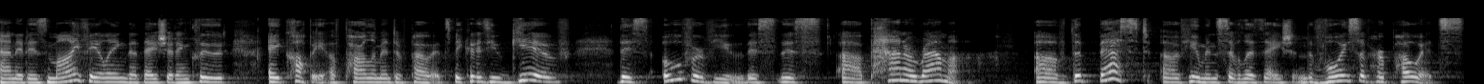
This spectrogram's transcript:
And it is my feeling that they should include a copy of Parliament of Poets because you give this overview, this, this uh, panorama of the best of human civilization, the voice of her poets,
